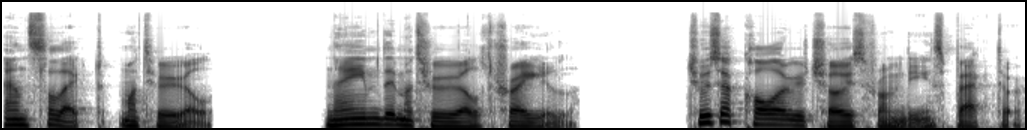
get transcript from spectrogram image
and select Material. Name the material Trail. Choose a color you choose from the inspector.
